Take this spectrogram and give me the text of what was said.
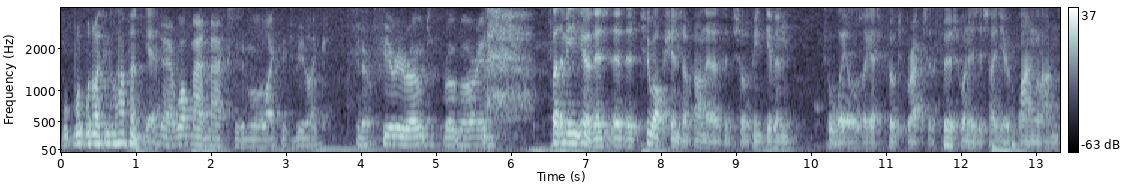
What, what do I think will happen? Yeah. Yeah, what Mad Max is it more likely to be like? You know, Fury Road, Road Warriors. But I mean, you know, there's uh, there's two options on there that sort of been given for Wales, I guess, post Brexit. The first one is this idea of Wengland,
